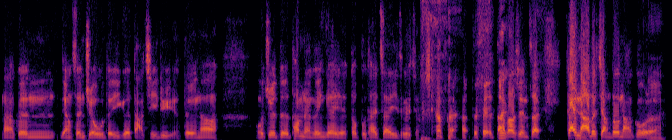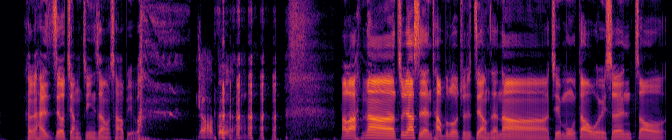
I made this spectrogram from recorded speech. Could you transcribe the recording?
那跟两成九五的一个打击率，对，那我觉得他们两个应该也都不太在意这个奖项啊，对，打到现在该拿的奖都拿过了，可能还是只有奖金上有差别吧。啊，对，好了，那最佳时人差不多就是这样子，那节目到尾声，照。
